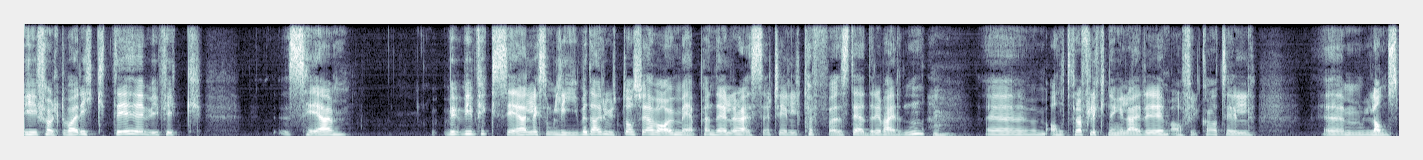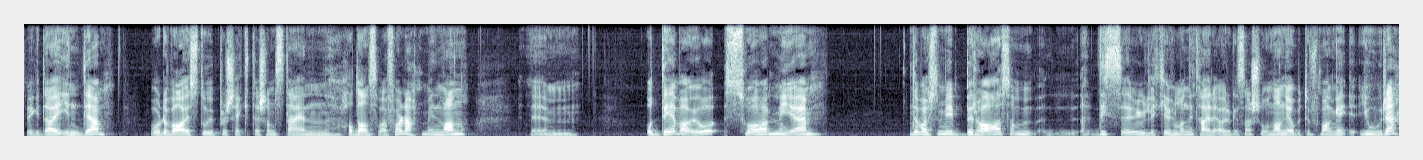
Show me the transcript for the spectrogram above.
vi følte var riktig. Vi fikk se vi, vi fikk se liksom livet der ute også. Jeg var jo med på en del reiser til tøffe steder i verden. Eh, alt fra flyktningleirer i Afrika til eh, landsbygda i India. hvor det var store prosjekter som Stein hadde ansvar for, da, min mann. Um, og det var jo så mye Det var så mye bra som disse ulike humanitære organisasjonene han jobbet jo for mange, gjorde.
